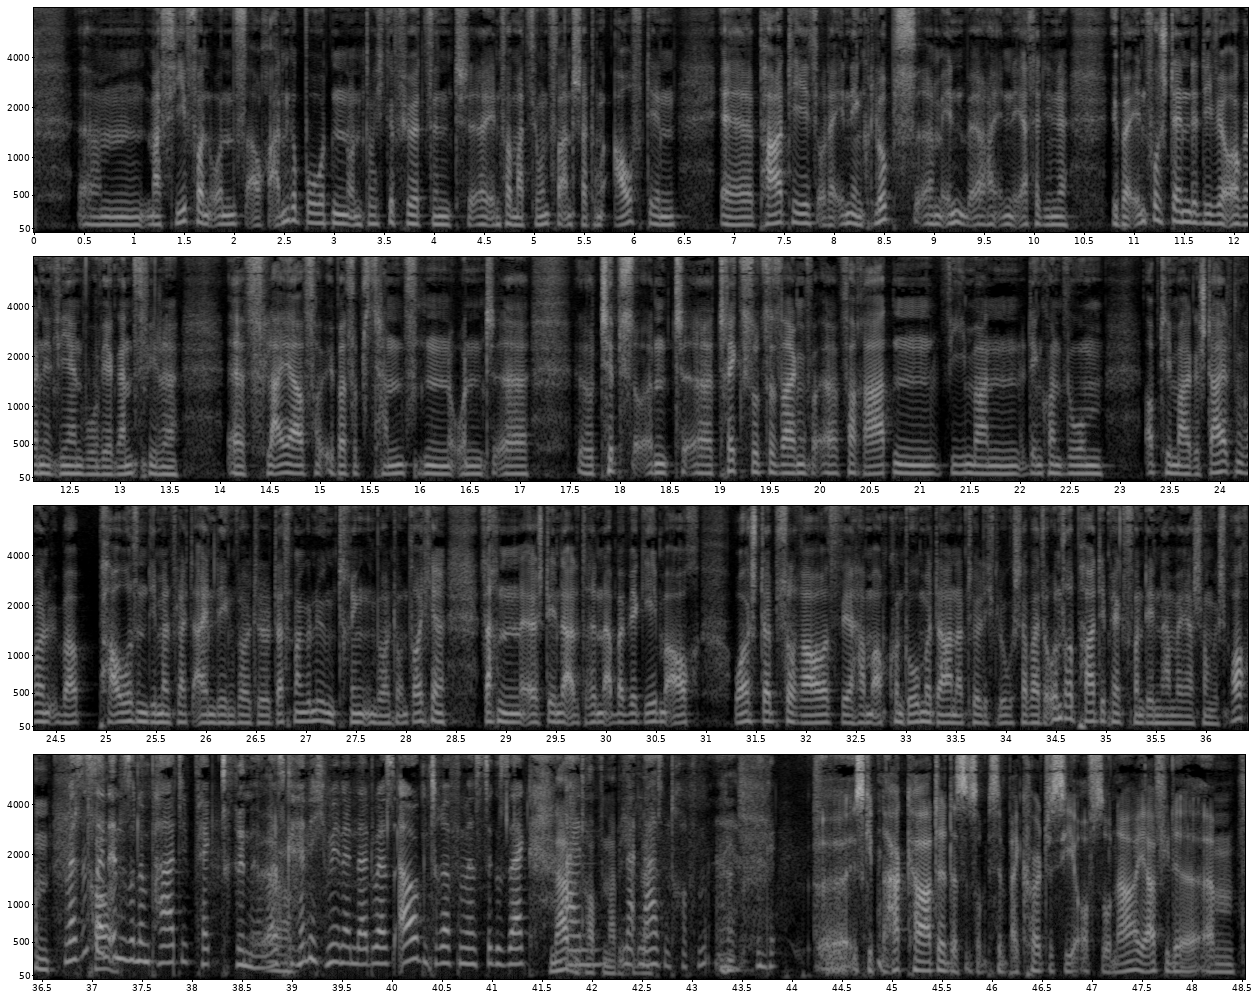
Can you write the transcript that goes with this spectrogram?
ähm, massiv von uns auch angeboten und durchgeführt sind äh, Informationsveranstaltungen auf den äh, Partys oder in den Clubs, ähm, in, äh, in erster Linie über Infostände, die wir organisieren, wo wir ganz viele äh, Flyer über Substanzen und äh, so Tipps und äh, Tricks sozusagen äh, verraten, wie man den Konsum optimal gestalten können, über Pausen, die man vielleicht einlegen sollte, dass man genügend trinken sollte. Und solche Sachen äh, stehen da alle drin. Aber wir geben auch Ohrstöpsel raus. Wir haben auch Kondome da, natürlich logischerweise. Unsere Partypacks, von denen haben wir ja schon gesprochen. Was ist Trau denn in so einem Partypack drin? Was ja. kann ich mir denn da? Du hast Augentropfen, hast du gesagt. Nasentropfen habe ich Na gesagt. Nasentropfen, ah, ja. okay. Äh, es gibt eine Hackkarte, das ist so ein bisschen bei Courtesy of Sonar, ja, viele ähm,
